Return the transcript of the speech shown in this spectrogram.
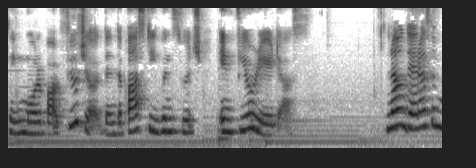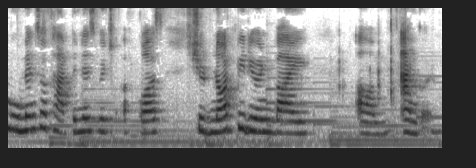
think more about future than the past events which infuriate us now, there are some moments of happiness which, of course, should not be ruined by um, anger.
